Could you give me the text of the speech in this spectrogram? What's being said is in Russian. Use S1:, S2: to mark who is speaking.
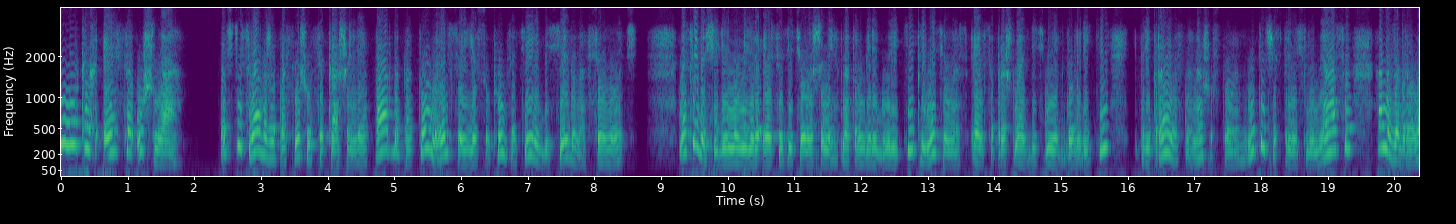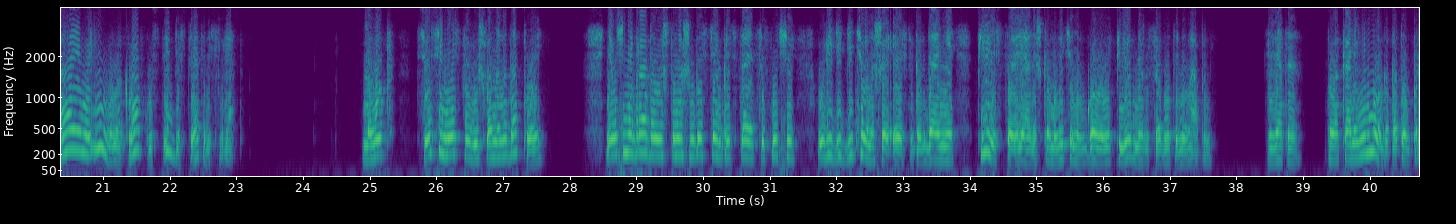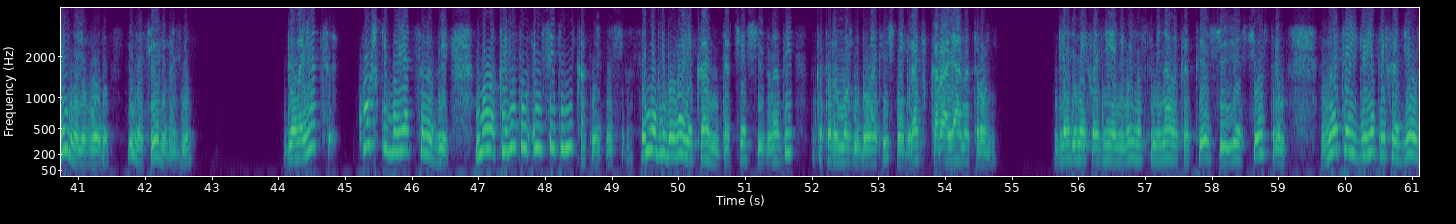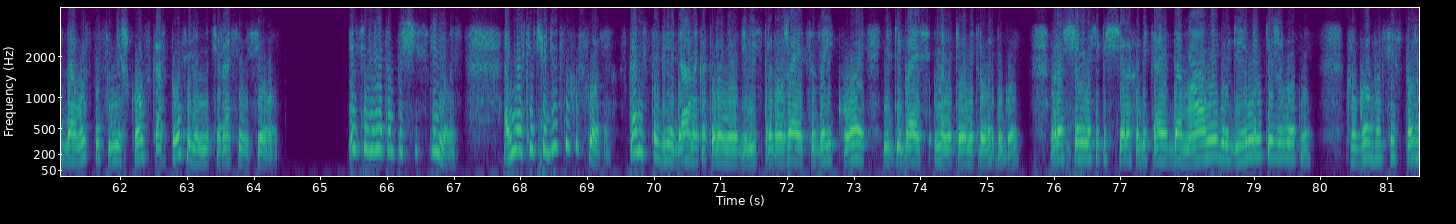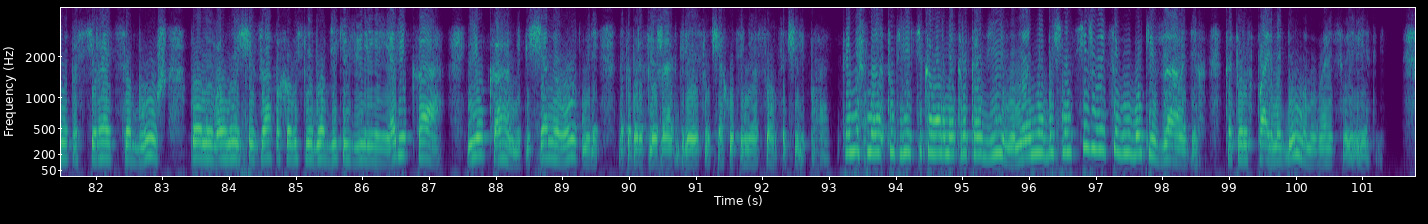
S1: сумерках Эльса ушла. Почти сразу же послышался кашель леопарда, потом Эльса и ее супруг затеяли беседу на всю ночь. На следующий день мы увидели Эльсу с детенышами на том берегу реки, приметил нас, Эльса прошла с детьми вдоль реки и переправилась на нашу сторону. Мы тотчас принесли мясо, она забрала его и уволокла в кусты, где спрятались львят. Но ну вот все семейство вышло на водопой. Я очень обрадовалась, что нашим гостям представится случай увидеть детенышей Эльсы, когда они пили, стоя рядышком и вытянув голову вперед между согнутыми лапами. Ребята полакали немного, потом прыгнули в воду и затеяли возню. Говорят, кошки боятся воды, но к львятам Эльса это никак не относилось. Они облюбовали камень, торчащий из воды, на котором можно было отлично играть в короля на троне. Глядя на их возни, я невольно вспоминала, как Эльси и ее сестрам в этой игре приходилось довольствоваться мешком с картофелем на террасе Васиол. Этим летом посчастливилось. Они росли в чудесных условиях. Скалистая гряда, на которой они родились, продолжается за рекой, изгибаясь многокилометровой дугой. В расщелинах и пещерах обитают доманы и другие мелкие животные. Кругом во все стороны простирается буш, полный волнующих запахов и следов диких зверей, а река, ее камни, песчаные отмели, на которых лежат, греясь в лучах утреннего солнца черепа. Конечно, тут есть и коварные крокодилы, но они обычно отсиживаются в глубоких заводях, в которых пальмы дум омывают свои ветви.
